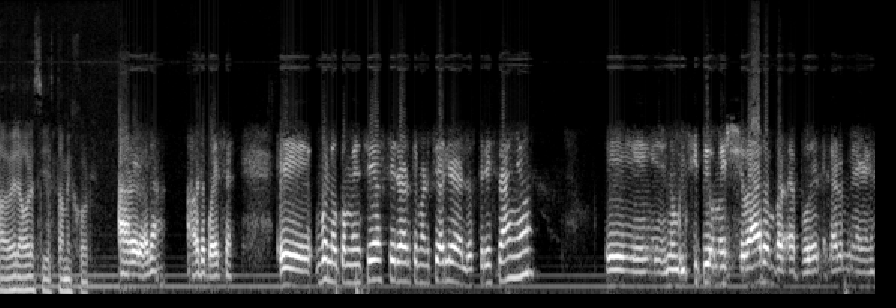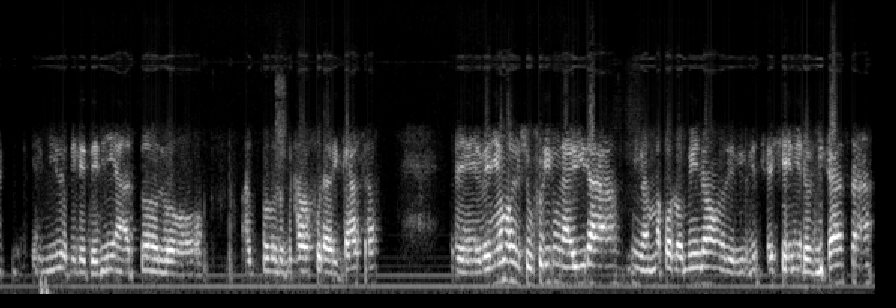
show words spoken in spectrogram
A ver ahora si está mejor. A ver, ahora, ahora puede ser. Eh, bueno, comencé a hacer arte marcial a los tres años. Eh, en un principio me llevaron para poder sacarme el miedo que le tenía a todo lo, a todo lo que estaba fuera de casa. Eh, veníamos de sufrir una vida, mi mamá por lo menos, de violencia de género en mi casa.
